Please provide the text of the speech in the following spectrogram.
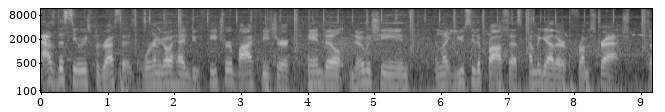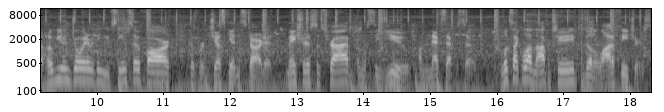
As this series progresses, we're gonna go ahead and do feature by feature, hand built, no machines, and let you see the process come together from scratch. So I hope you enjoyed everything you've seen so far because we're just getting started. Make sure to subscribe and we'll see you on the next episode. Looks like we'll have the opportunity to build a lot of features.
